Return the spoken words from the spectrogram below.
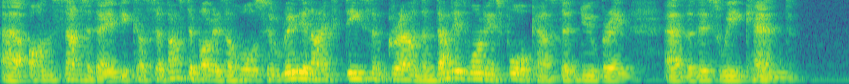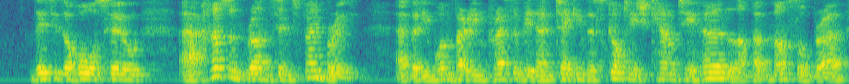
uh, on Saturday because Sebastopol is a horse who really likes decent ground, and that is what is forecast at Newbury uh, for this weekend. This is a horse who uh, hasn't run since February, uh, but he won very impressively then, taking the Scottish County Hurdle up at Musselburgh.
